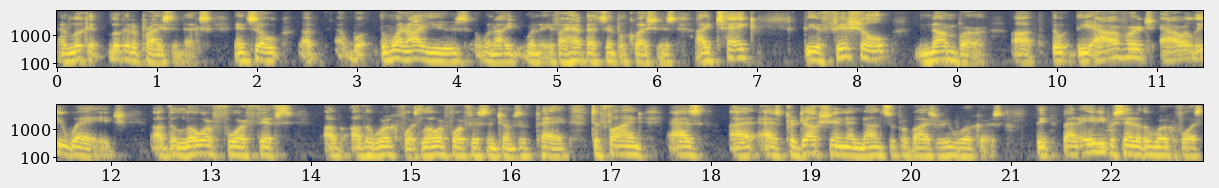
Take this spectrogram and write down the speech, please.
and look at look at a price index. And so, uh, what, the one I use when I when if I have that simple question is I take the official number, uh, the, the average hourly wage of the lower four fifths of, of the workforce, lower four fifths in terms of pay, defined as uh, as production and non-supervisory workers. The, about 80% of the workforce,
